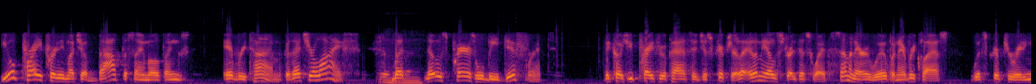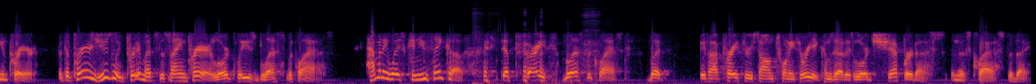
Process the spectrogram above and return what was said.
You'll pray pretty much about the same old things every time because that's your life. Mm-hmm. But those prayers will be different because you pray through a passage of Scripture. Let, let me illustrate this way. At the seminary, we open every class with Scripture reading and prayer. But the prayer is usually pretty much the same prayer Lord, please bless the class. How many ways can you think of to pray, bless the class? But if I pray through Psalm 23, it comes out as Lord, shepherd us in this class today.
